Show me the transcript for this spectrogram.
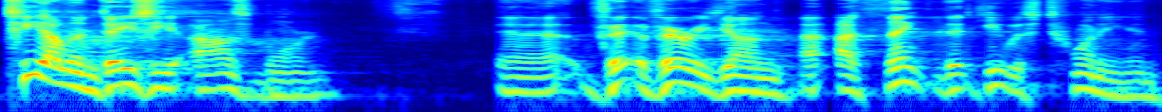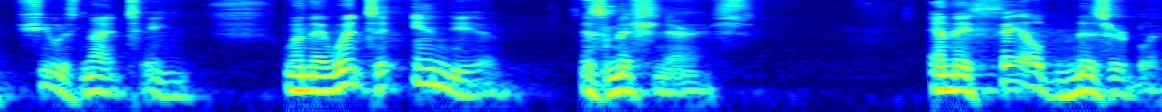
T.L. and Daisy Osborn, uh, very young, I, I think that he was 20 and she was 19, when they went to India as missionaries, and they failed miserably.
